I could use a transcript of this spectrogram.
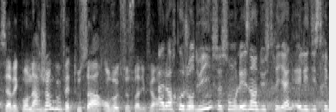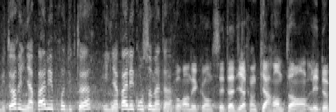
c'est avec mon argent que vous faites tout ça, on veut que ce soit différent. Alors qu'aujourd'hui, ce sont les industriels et les distributeurs, il n'y a pas les producteurs, il n'y a pas les consommateurs. Vous vous rendez compte C'est-à-dire qu'en 40 ans, les deux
